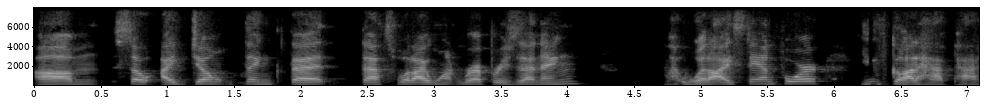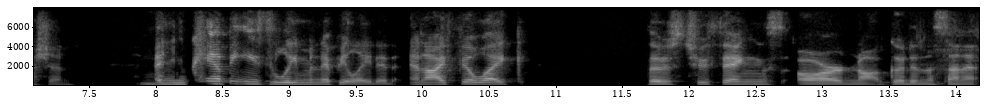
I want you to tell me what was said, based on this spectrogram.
Um, so I don't think that that's what I want representing what I stand for. You've got to have passion, Mm-hmm. and you can't be easily manipulated. And I feel like those two things are not good in the Senate.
